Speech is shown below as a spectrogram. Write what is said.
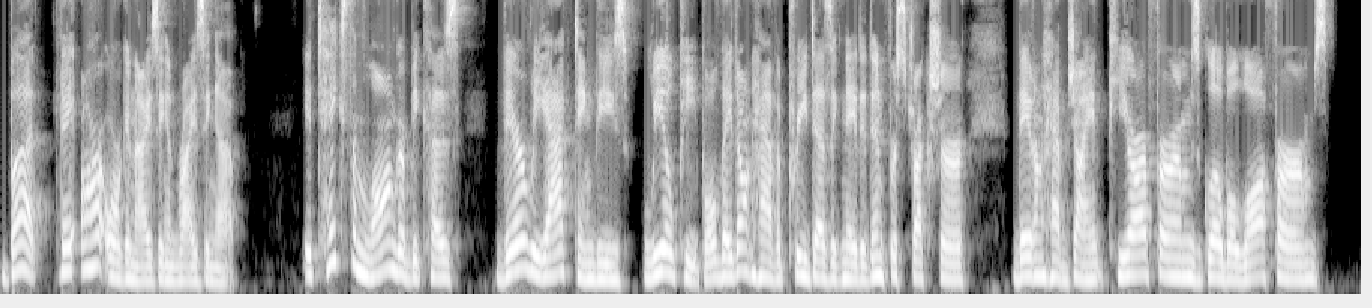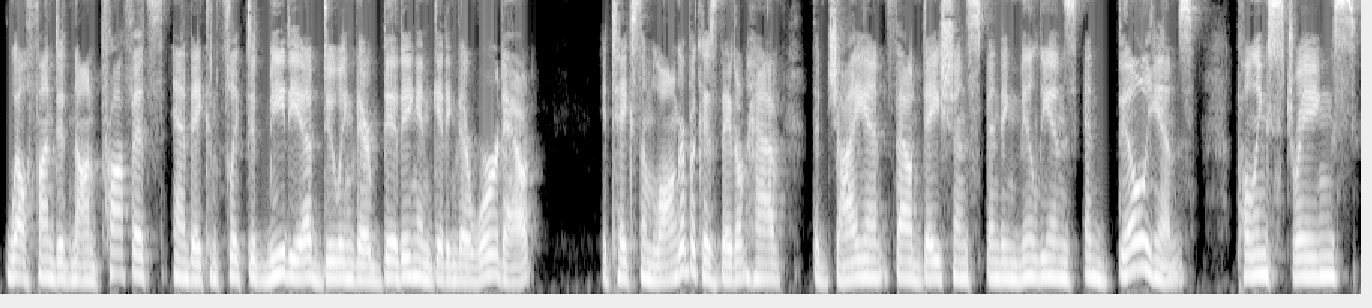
But they are organizing and rising up. It takes them longer because they're reacting these real people. They don't have a pre-designated infrastructure. They don't have giant PR firms, global law firms, well-funded nonprofits, and a conflicted media doing their bidding and getting their word out. It takes them longer because they don't have the giant foundations spending millions and billions pulling strings,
